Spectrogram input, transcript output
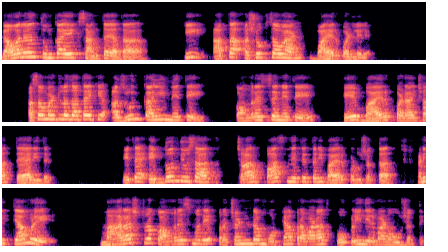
गावाला तुमका एक सांगताय आता की आता अशोक चव्हाण बाहेर पडलेले आहे. असं म्हटलं जात आहे की अजून काही नेते काँग्रेसचे नेते हे बाहेर पडायच्या तयारीत आहेत. येत्या एक दोन दिवसात चार पाच नेते तरी बाहेर पडू शकतात. आणि त्यामुळे महाराष्ट्र काँग्रेसमध्ये प्रचंड मोठ्या प्रमाणात पोकळी निर्माण होऊ शकते.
